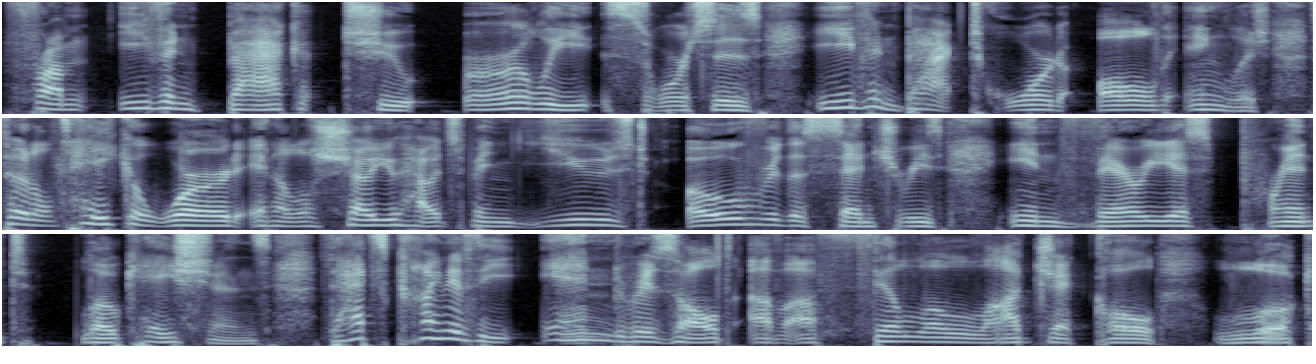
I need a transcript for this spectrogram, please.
from even back to early sources, even back toward Old English. So it'll take a word and it'll show you how it's been used over the centuries in various print locations. That's kind of the end result of a philological look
